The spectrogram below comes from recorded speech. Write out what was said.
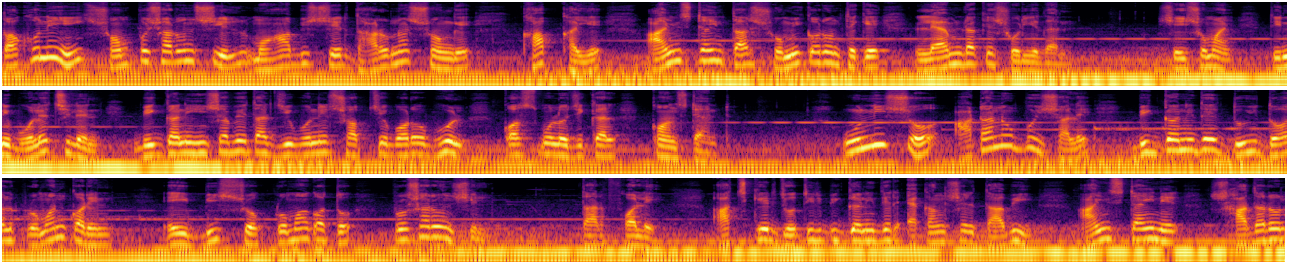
তখনই সম্প্রসারণশীল মহাবিশ্বের ধারণার সঙ্গে খাপ খাইয়ে আইনস্টাইন তার সমীকরণ থেকে ল্যামডাকে সরিয়ে দেন। সেই সময় তিনি বলেছিলেন, বিজ্ঞানী হিসাবে তার জীবনের সবচেয়ে বড় ভুল কসমোলজিক্যাল কনস্ট্যান্ট উনিশশো আটানব্বই সালে বিজ্ঞানীদের দুই দল প্রমাণ করেন এই বিশ্ব ক্রমাগত প্রসারণশীল। তার ফলে আজকের জ্যোতির্বিজ্ঞানীদের একাংশের দাবি আইনস্টাইনের সাধারণ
